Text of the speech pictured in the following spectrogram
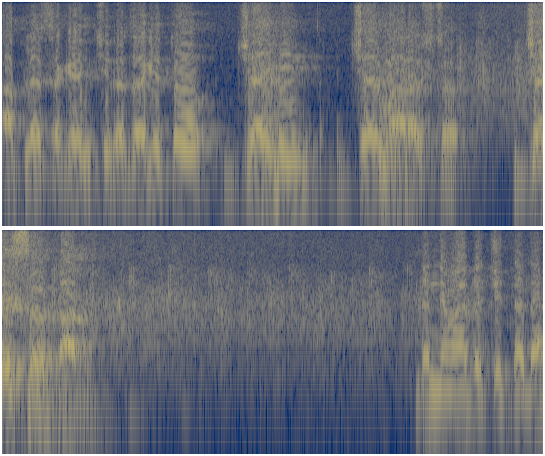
आपल्या सगळ्यांची रजा घेतो. जय हिंद जय महाराष्ट्र जय सरकार. धन्यवाद अजित दादा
